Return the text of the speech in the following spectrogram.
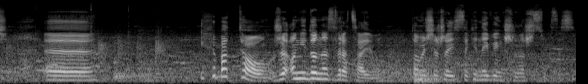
I chyba to, że oni do nas wracają. To myślę, że jest taki największy nasz sukces.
